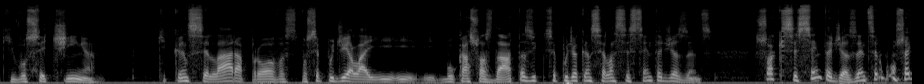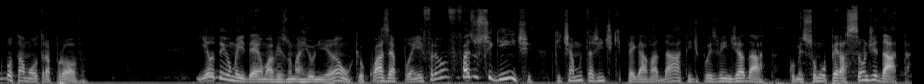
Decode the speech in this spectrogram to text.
que você tinha que cancelar a prova. Você podia ir lá e, e, e buscar suas datas e que você podia cancelar 60 dias antes. Só que 60 dias antes você não consegue botar uma outra prova. E eu dei uma ideia uma vez numa reunião, que eu quase apanhei, e falei, "Vamos- faz o seguinte, porque tinha muita gente que pegava a data e depois vendia a data. Começou uma operação de data.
